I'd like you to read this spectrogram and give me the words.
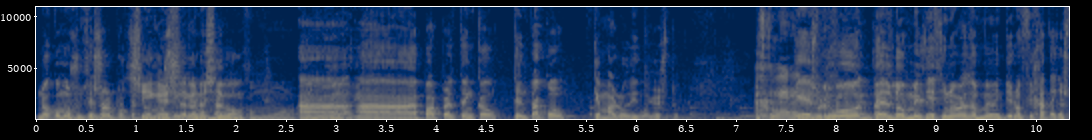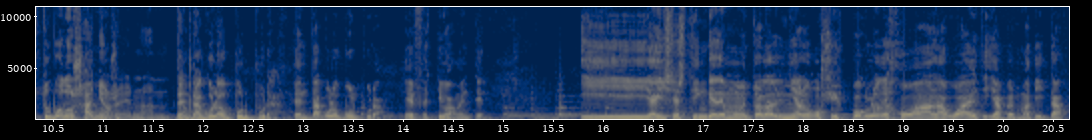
no como sucesor, porque Sigue, Salmón sigue sigue en revisando. Como a, a Purple Tentacle, Tentacle, que mal lo digo yo esto, que estuvo del 2019 al 2021. Fíjate que estuvo dos años, ¿eh? Tentáculo púrpura. Tentáculo púrpura, efectivamente. Y ahí se extingue de momento la línea. Luego Sispoglo dejó a la White y a Permatita,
